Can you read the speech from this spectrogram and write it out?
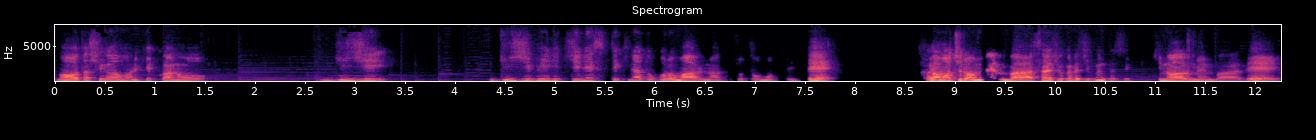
まあ、私が思うに結構あの、疑似疑似ビジネス的なところもあるなとちょっと思っていて、はい、まあ、もちろんメンバー、最初から自分たちで気の合うメンバーで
